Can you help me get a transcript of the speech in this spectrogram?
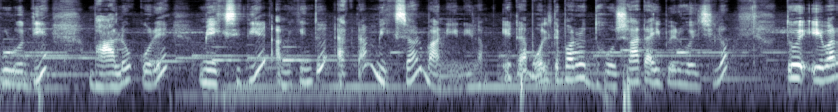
গুঁড়ো দিয়ে ভালো করে মিক্সি দিয়ে আমি কিন্তু একটা মিক্সার বানিয়ে নিলাম। এটা বলতে পারো ধোসা টাইপের হয়েছিল। তো এবার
